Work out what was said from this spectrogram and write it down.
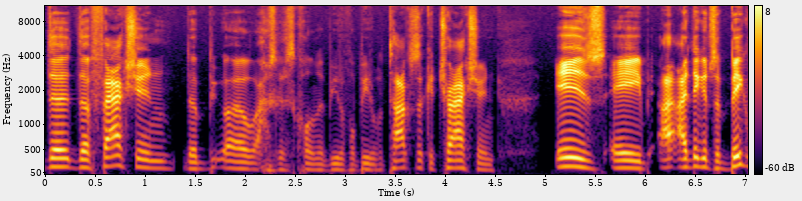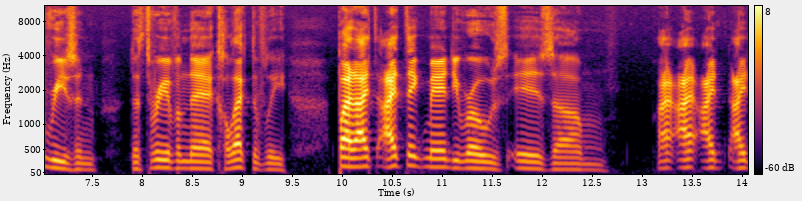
the the faction, the uh, I was going to call them the beautiful, beautiful toxic attraction, is a. I, I think it's a big reason the three of them there collectively, but I I think Mandy Rose is. Um, I I, I,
